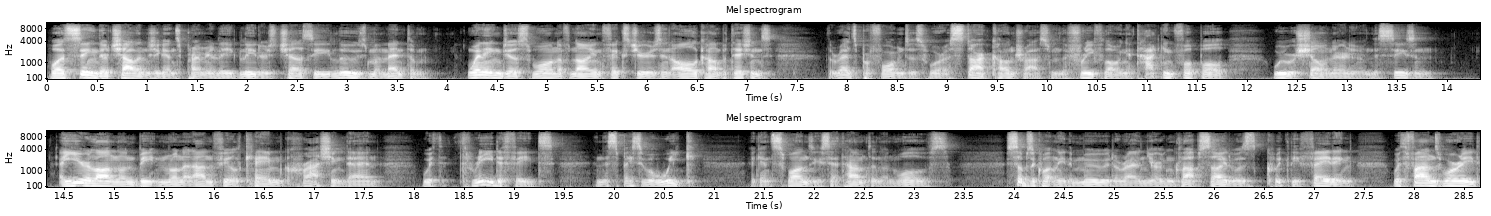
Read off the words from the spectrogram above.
while seeing their challenge against Premier League leaders Chelsea lose momentum. Winning just one of nine fixtures in all competitions, the Reds' performances were a stark contrast from the free flowing attacking football we were shown earlier in the season. A year long unbeaten run at Anfield came crashing down with three defeats in the space of a week against Swansea, Southampton, and Wolves. Subsequently, the mood around Jurgen Klopp's side was quickly fading, with fans worried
